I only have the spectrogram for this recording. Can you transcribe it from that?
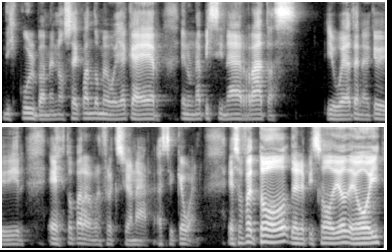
Discúlpame, no sé cuándo me voy a caer en una piscina de ratas y voy a tener que vivir esto para reflexionar. Así que bueno, eso fue todo del episodio de hoy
